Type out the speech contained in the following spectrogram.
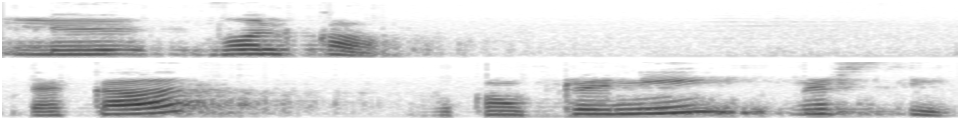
le volcan. D'accord? Vous comprenez? Merci.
